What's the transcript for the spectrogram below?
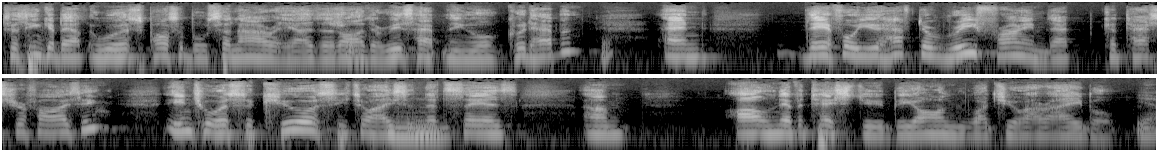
to think about the worst possible scenario that either is happening or could happen. And therefore, you have to reframe that catastrophizing into a secure situation that says, um, I'll never test you beyond what you are able Yeah.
